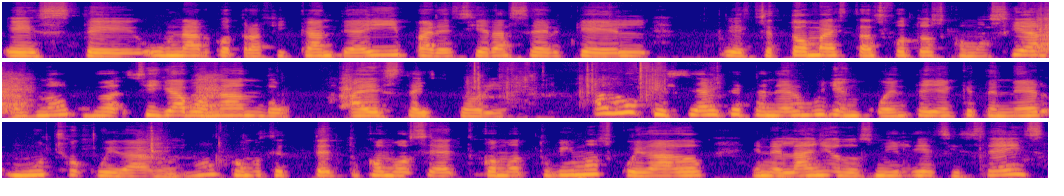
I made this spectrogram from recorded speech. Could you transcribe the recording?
este, un narcotraficante ahí. Pareciera ser que él se toma estas fotos como ciertas, ¿no? Sigue abonando a esta historia. algo que sí hay que tener muy en cuenta y hay que tener mucho cuidado, ¿no? Como, se, como, se, como tuvimos cuidado en el año 2016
